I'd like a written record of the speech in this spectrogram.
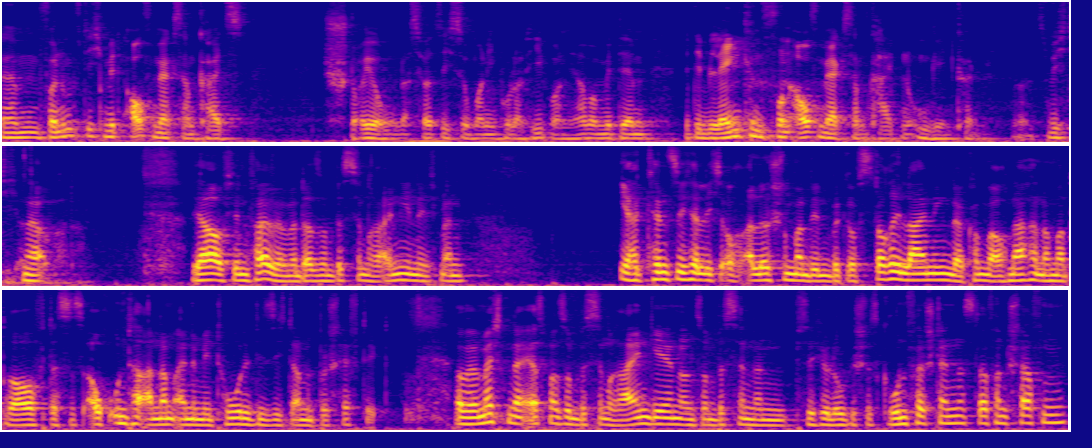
ähm, vernünftig mit Aufmerksamkeitssteuerung, das hört sich so manipulativ an, ja, aber mit dem, mit dem Lenken von Aufmerksamkeiten umgehen können. Das ist wichtig als ja. Berater. Ja, auf jeden Fall, wenn wir da so ein bisschen reingehen. Ich meine, Ihr kennt sicherlich auch alle schon mal den Begriff Storylining, da kommen wir auch nachher nochmal drauf. Das ist auch unter anderem eine Methode, die sich damit beschäftigt. Aber wir möchten da erstmal so ein bisschen reingehen und so ein bisschen ein psychologisches Grundverständnis davon schaffen,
